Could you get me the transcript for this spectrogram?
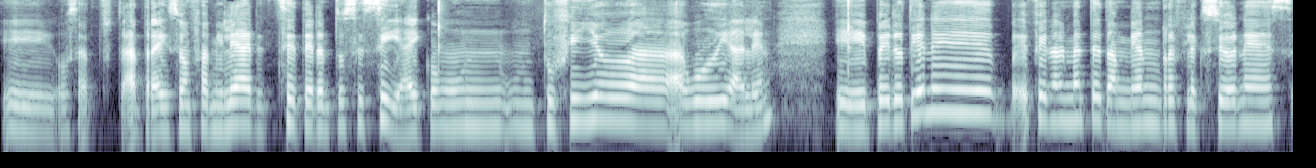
eh, o sea, a tradición familiar, etcétera. Entonces sí, hay como un, tufillo a, Woody Allen, eh, pero tiene finalmente también reflexiones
